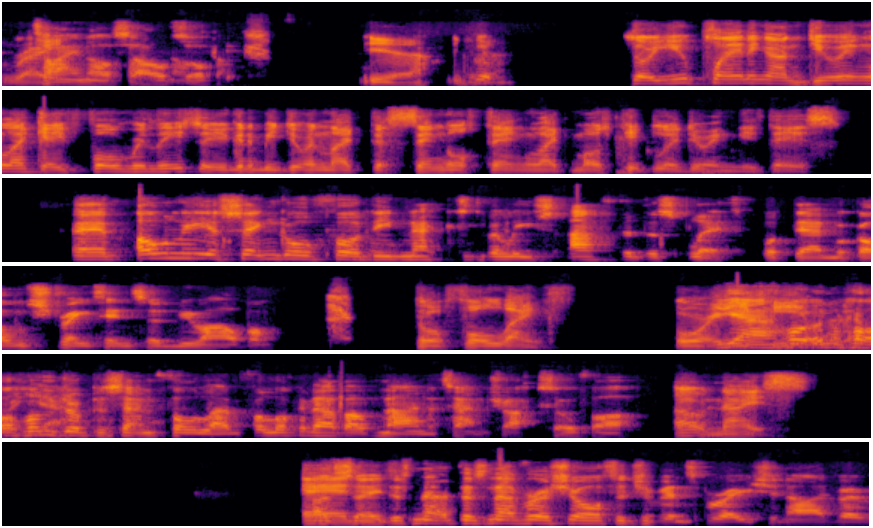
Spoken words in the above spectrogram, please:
Right. tying ourselves up. yeah. So are you planning on doing like a full release, or are you going to be doing like the single thing like most people are doing these days? Um, only a single for the next release after the split, but then we're going straight into the new album. So a full length, or Yeah, EP or yeah. hundred percent full length. We're looking at about nine or ten tracks so far. Oh, nice. I'd say there's, ne- there's never a shortage of inspiration either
